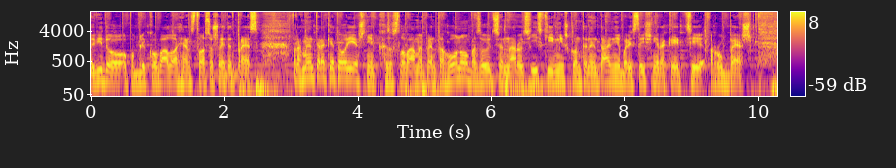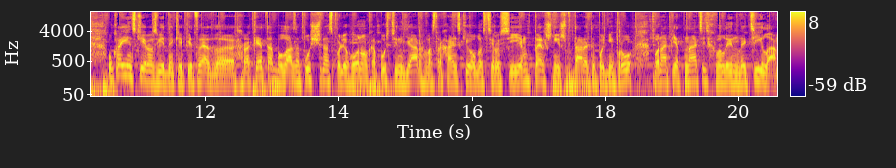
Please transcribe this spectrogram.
Відео опублікувало агентство Associated Press. Фрагменти ракети Орєшнік, за словами Пентагону, базуються на російській міжконтинентальній балістичній ракеті Рубеж. Українські розвідники підтвердили, ракета була запущена з полігону Капустін Яр в Астраханській області Росії. Перш ніж вдарити по Дніпру, вона 15 хвилин летіла.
